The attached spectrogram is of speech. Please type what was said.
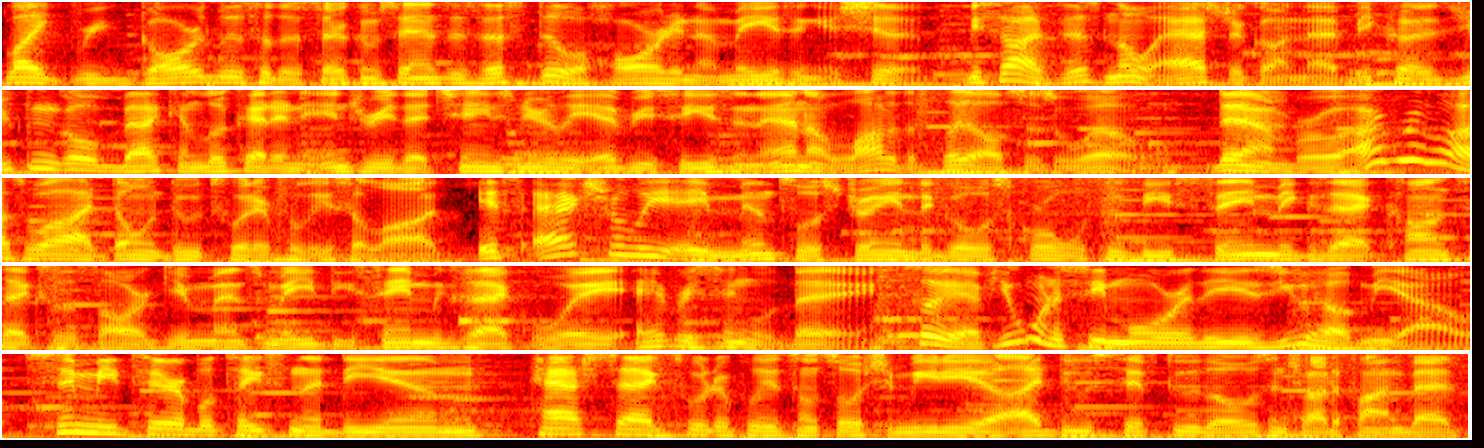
Like regardless of the circumstances, that's still hard and amazing as shit. Besides, there's no asterisk on that because you can go back and look at an injury that changed nearly every season and a lot of the playoffs as well. Damn bro, I realize why I don't do Twitter police a lot. It's actually a mental strain to go scroll through these same exact contextless arguments made the same exact way every single day. So yeah, if you want to see more of these, you help me out. Send me terrible takes in the DM, hashtag Twitter police on social media, I do sift through those and try to find bad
